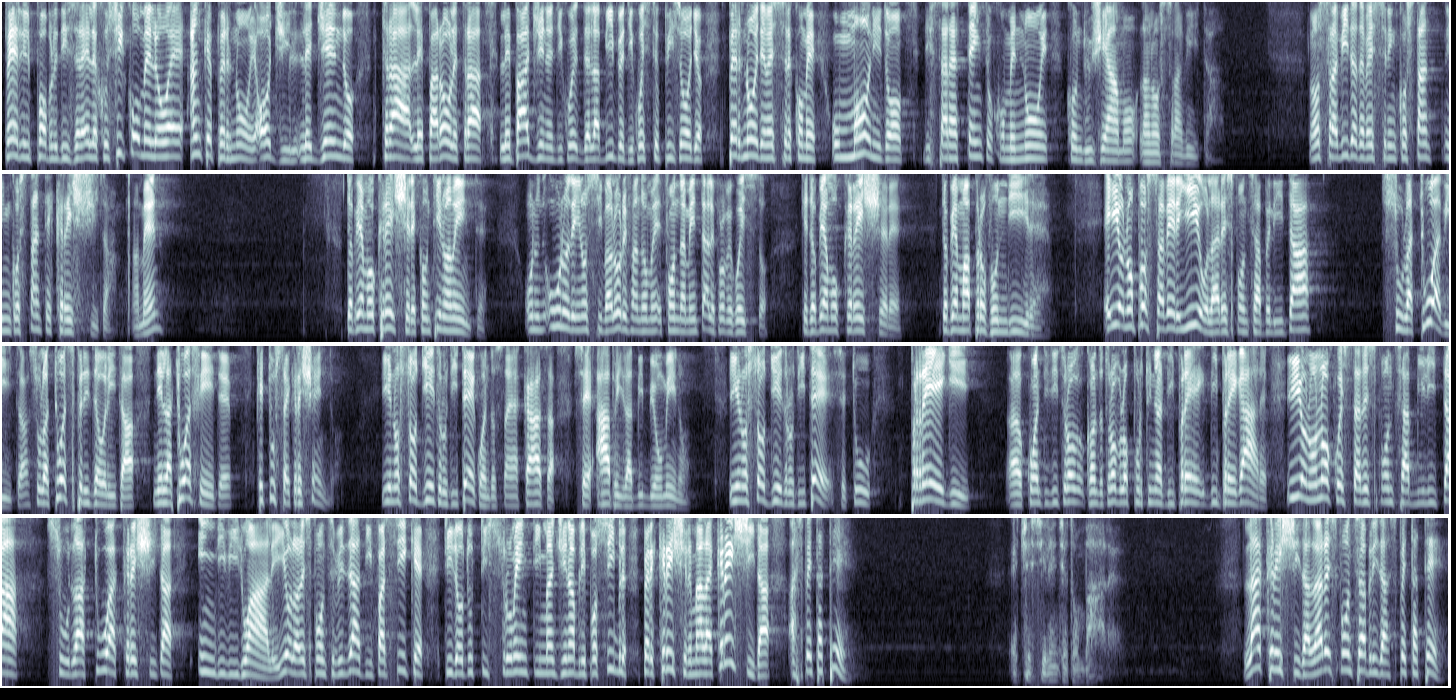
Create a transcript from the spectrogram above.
per il popolo di Israele, così come lo è anche per noi oggi, leggendo tra le parole, tra le pagine que- della Bibbia di questo episodio, per noi deve essere come un monito di stare attento come noi conduciamo la nostra vita. La nostra vita deve essere in costante, in costante crescita. Amen? Dobbiamo crescere continuamente. Uno dei nostri valori fondamentali è proprio questo, che dobbiamo crescere, dobbiamo approfondire. E io non posso avere io la responsabilità sulla tua vita, sulla tua spiritualità, nella tua fede, che tu stai crescendo. Io non sto dietro di te quando stai a casa, se apri la Bibbia o meno. Io non sto dietro di te se tu preghi uh, quando, trovo, quando, trovo l'opportunità di, pre, di pregare. Io non ho questa responsabilità sulla tua crescita individuale. Io ho la responsabilità di far sì che ti do tutti gli strumenti immaginabili possibili per crescere, ma la crescita aspetta te. E c'è silenzio tombale. La crescita, la responsabilità aspetta te.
